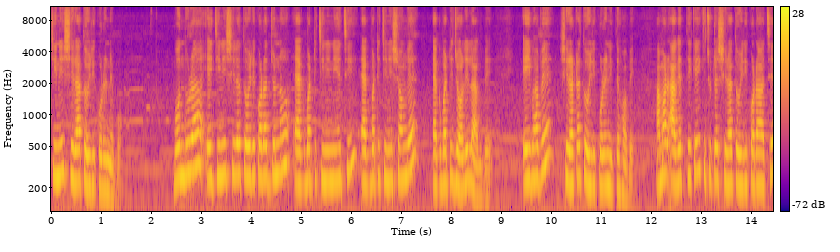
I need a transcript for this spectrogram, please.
চিনির শিরা তৈরি করে নেব। বন্ধুরা, এই চিনির শিরা তৈরি করার জন্য এক বাটি চিনি নিয়েছি, এক বাটি চিনির সঙ্গে এক বাটি জলই লাগবে। এইভাবে শিরাটা তৈরি করে নিতে হবে। আমার আগের থেকেই কিছুটা শিরা তৈরি করা আছে,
